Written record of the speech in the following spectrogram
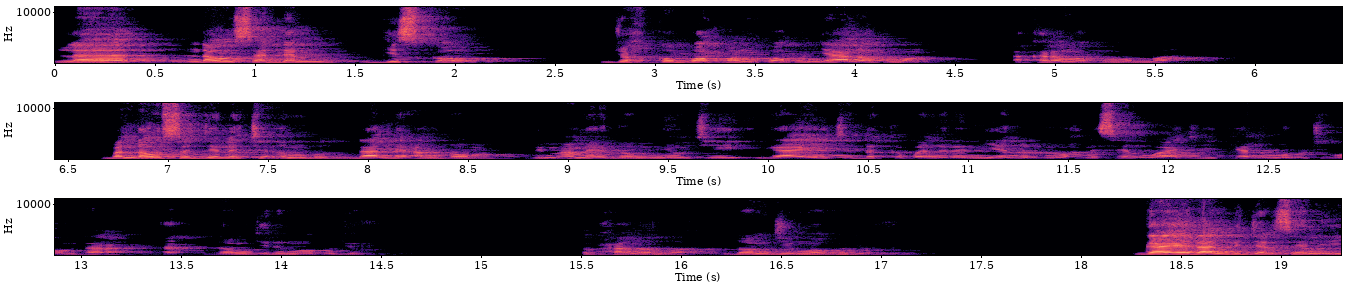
la ndaw sa dem gis ko jox ko boppam kooku njaalook moom akramakumullah ba ndaw sa jële ca ëmb daal di am doom bi mu amee doom ñëw ci gaa yi ca dëkk ba ne leen yéen a doon wax ne seen waa ji kenn mënul ci moom dara doom ji de moo ko jur subhanallah doom ji moo ko jur gaa yi daal di jël seen i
